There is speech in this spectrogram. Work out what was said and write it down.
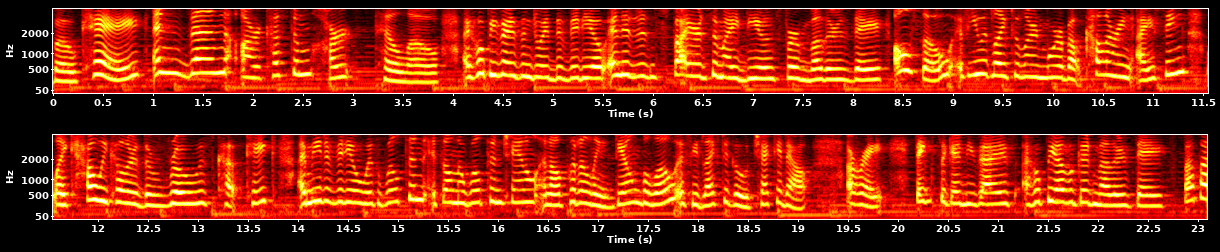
bouquet and then our custom heart pillow. I hope you guys enjoyed the video and it inspired some ideas for Mother's Day. Also, if you would like to learn more about coloring icing, like how we colored the rose cupcake, I made a video with Wilton. It's on the Wilton channel and I'll put a link down below if you'd like to go check it out. Alright, thanks again you guys. I hope you have a good Mother's Day. Bye bye.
